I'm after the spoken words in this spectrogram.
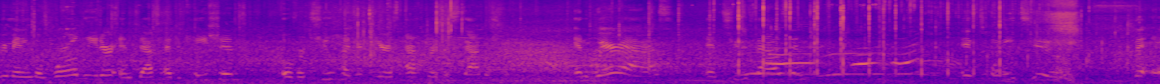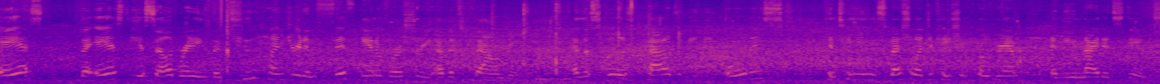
remaining the world leader in deaf education over 200 years after its establishment. And whereas in 2022, the, AS, the ASD is celebrating the 205th anniversary of its founding, and the school is proud to be the oldest continuing special education program in the United States.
